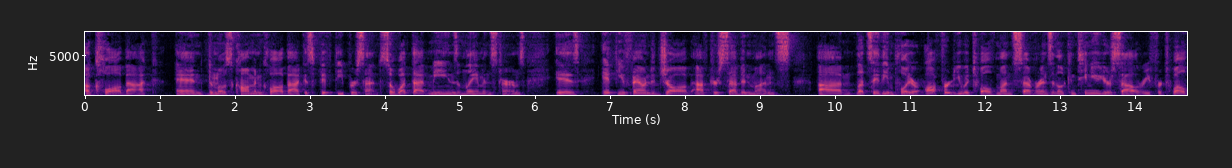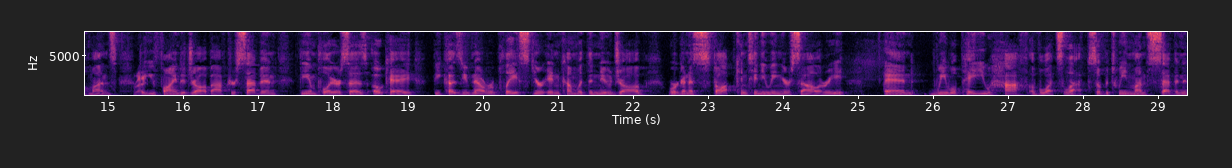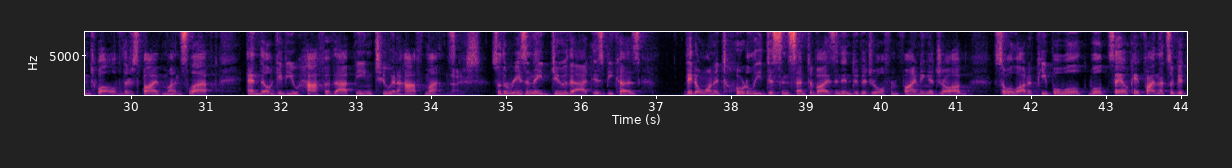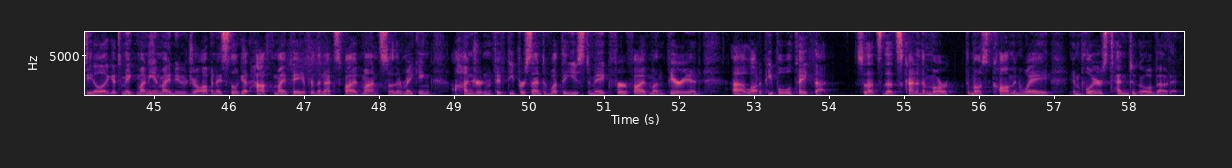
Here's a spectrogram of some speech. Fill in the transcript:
a clawback, and the most common clawback is 50%. So what that means in layman's terms is if you found a job after seven months, um, let's say the employer offered you a 12 month severance and they'll continue your salary for 12 months, Right. but you find a job after seven, the employer says, okay, because you've now replaced your income with the new job, we're going to stop continuing your salary and we will pay you half of what's left. So between months seven and 12, there's five months left. And they'll give you half of that being two and a half months. Nice. So the reason they do that is because they don't want to totally disincentivize an individual from finding a job. So a lot of people will will say, okay, fine, that's a good deal. I get to make money in my new job, and I still get half my pay for the next five months. So they're making 150 percent of what they used to make for a five month period. Uh, a lot of people will take that. So that's that's kind of the more the most common way employers tend to go about it.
